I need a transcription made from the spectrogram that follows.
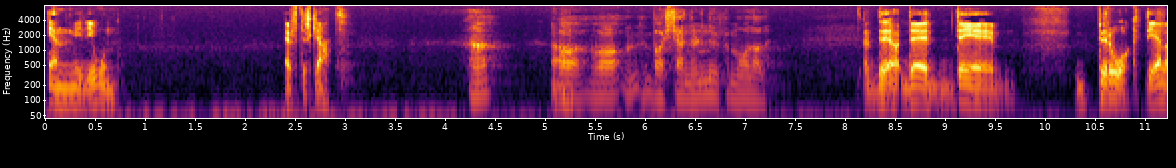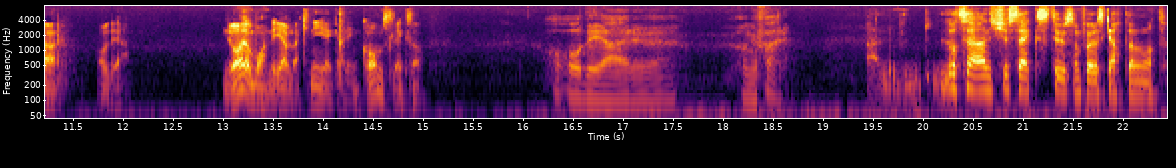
en miljon efter skatt. Ja ja. Vad, vad, vad, känner du nu per månad? Det, det, det är bråkdelar av det. Nu har jag bara en jävla knegarinkomst liksom. Och, och det är uh, ungefär? Låt säga 26 000 före skatt eller något.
